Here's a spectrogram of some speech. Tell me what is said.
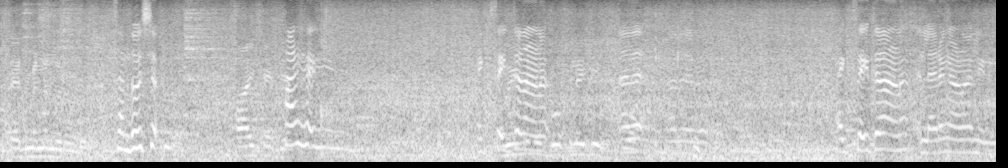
എക്സൈറ്റ്മെന്റ് സന്തോഷം. ഹായ് ഹായ് ഹായ് എക്സൈറ്റഡ് ആണ്. അതെ അതെ അതെ എക്സൈറ്റഡ് ആണ്. എല്ലാവരും കാണാനില്ല?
